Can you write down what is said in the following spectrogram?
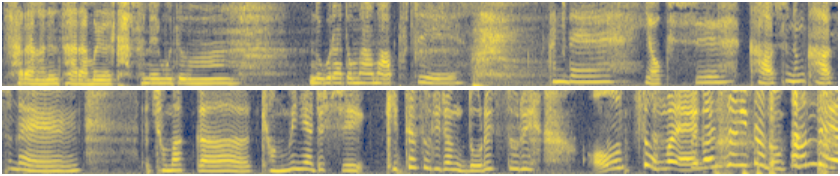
사랑하는 사람을 가슴에 묻음 누구라도 마음 아프지 근데 역시 가수는 가수네. 좀 아까 경민이 아저씨 기타 소리랑 노래 소리 어 정말 애간장이 다 녹던데요.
